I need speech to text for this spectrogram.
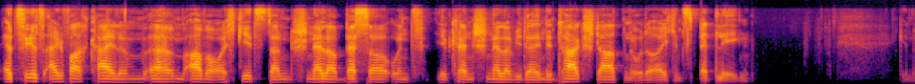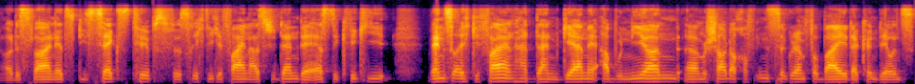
Erzählt es einfach keinem, ähm, aber euch geht es dann schneller besser und ihr könnt schneller wieder in den Tag starten oder euch ins Bett legen. Genau, das waren jetzt die sechs Tipps fürs richtige Feiern als Student, der erste Quickie. Wenn es euch gefallen hat, dann gerne abonnieren. Ähm, schaut auch auf Instagram vorbei, da könnt ihr uns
